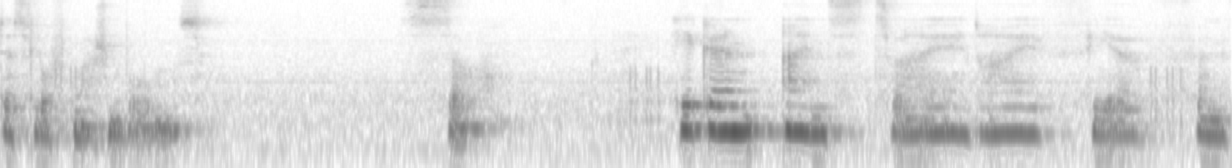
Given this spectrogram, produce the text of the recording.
des Luftmaschenbogens. So, häkeln 1, 2, 3, 4, 5,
